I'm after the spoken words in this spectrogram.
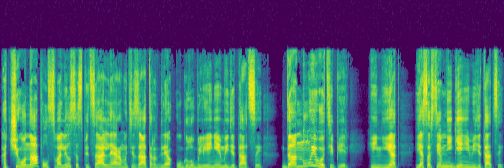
отчего на пол свалился специальный ароматизатор для углубления медитации. Да ну его теперь! И нет, я совсем не гений медитации.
